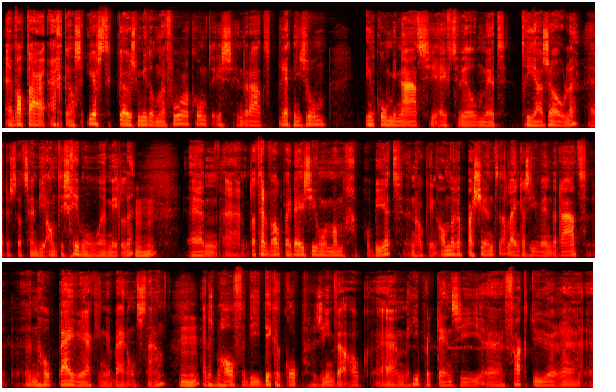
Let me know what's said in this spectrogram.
En wat daar eigenlijk als eerste keusmiddel naar voren komt, is inderdaad prednison in combinatie eventueel met triazolen. Hè, dus dat zijn die antischimmelmiddelen. Mhm. En eh, dat hebben we ook bij deze jonge man geprobeerd. En ook in andere patiënten. Alleen daar zien we inderdaad een hoop bijwerkingen bij ontstaan. Mhm. Dus behalve die dikke kop zien we ook ehm, hypertensie, eh, fracturen, eh,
